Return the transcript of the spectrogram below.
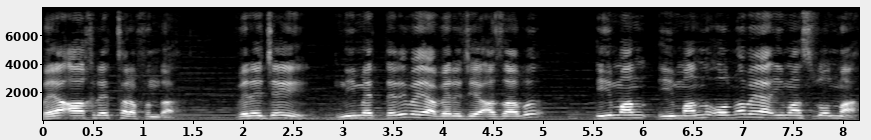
veya ahiret tarafında vereceği nimetleri veya vereceği azabı iman imanlı olma veya imansız olma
